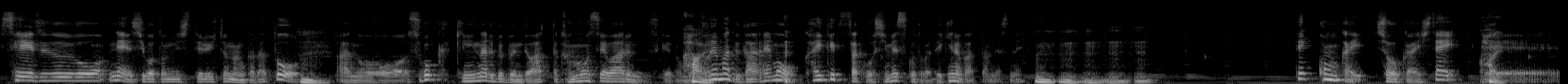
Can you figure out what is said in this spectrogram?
製図をね仕事にしてる人なんかだと、うん。あのすごく気になる部分ではあった可能性はあるんですけれども、はい。これまで誰も解決策を示すことができなかったんですね。うんうんうんうんで今回紹介したい、はい。えー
